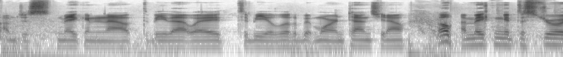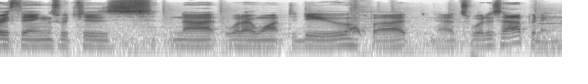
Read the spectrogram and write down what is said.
I'm just making it out to be that way, to be a little bit more intense, you know? Oh, I'm making it destroy things, which is not what I want to do, but that's what is happening.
